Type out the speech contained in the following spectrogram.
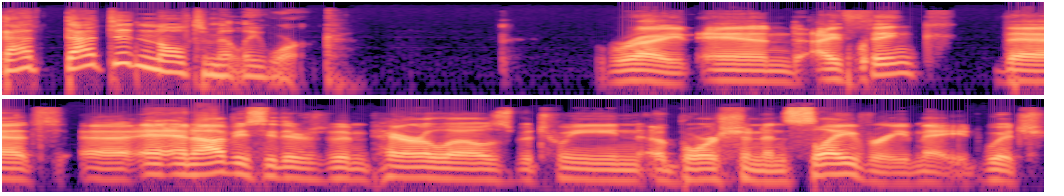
that that didn't ultimately work. Right. And I think that, uh, and obviously there's been parallels between abortion and slavery made, which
